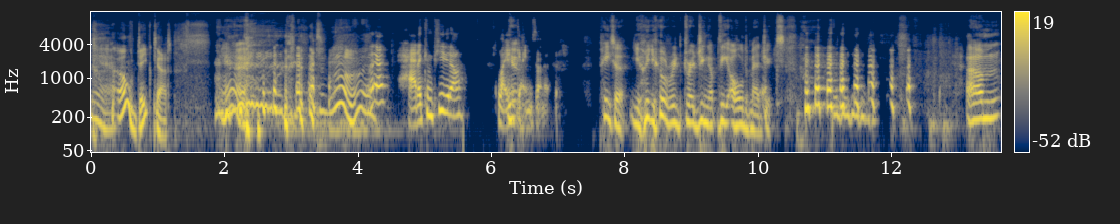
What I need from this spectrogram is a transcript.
Yeah. Oh, deep cut. Yeah. Yeah, Had a computer, played Yeah. games on it. Peter, you you're dredging up the old magics. Um,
